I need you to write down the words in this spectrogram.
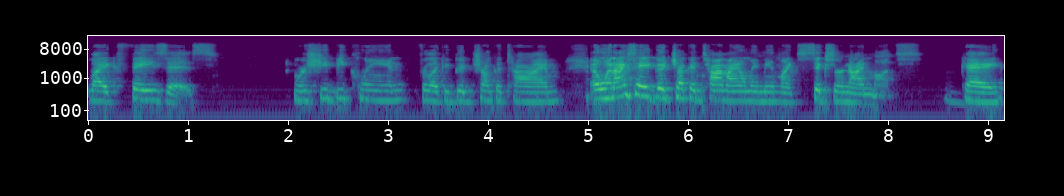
like phases where she'd be clean for like a good chunk of time. And when I say a good chunk of time, I only mean like six or nine months. Mm-hmm. Okay.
